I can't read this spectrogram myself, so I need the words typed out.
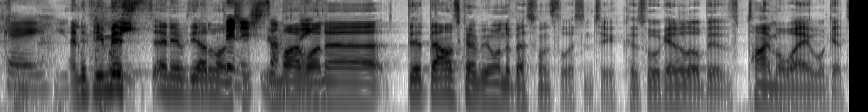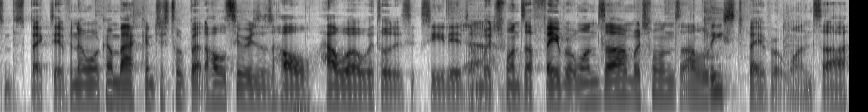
Okay. You and if you missed any of the other ones, you, you might want to. That, that one's going to be one of the best ones to listen to because we'll get a little bit of time away. We'll get some perspective, and then we'll come back and just talk about the whole series as a whole, how well we thought it succeeded, and which ones our favorite ones are, and which ones our least favorite ones are.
